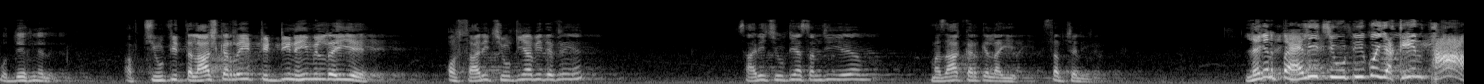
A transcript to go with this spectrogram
وہ دیکھنے لگے اب چیونٹی تلاش کر رہی، ٹڈی نہیں مل رہی ہے۔ اور ساری چیونٹیاں بھی دیکھ رہی ہیں۔ ساری چیونٹیاں سمجھیے مزاق کر کے لائیے، سب چلی گئی۔ لیکن پہلی چیوٹی کو یقین تھا،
